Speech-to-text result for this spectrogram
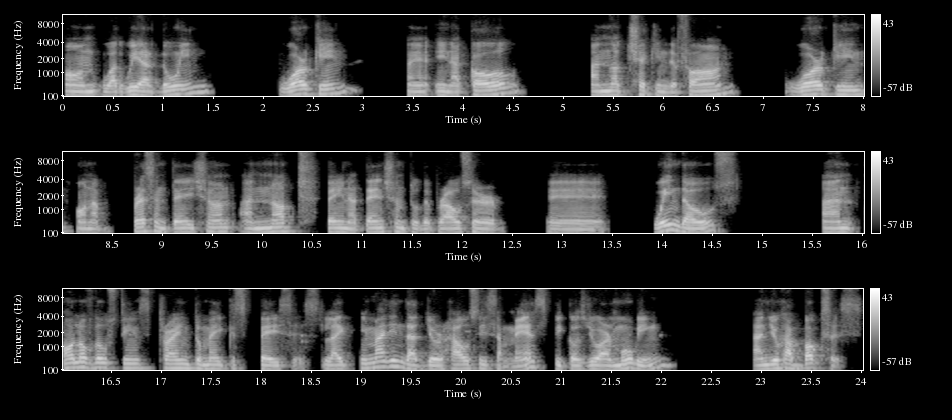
on what we are doing, working uh, in a call and not checking the phone, working on a presentation and not paying attention to the browser uh, windows and all of those things trying to make spaces like imagine that your house is a mess because you are moving and you have boxes.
